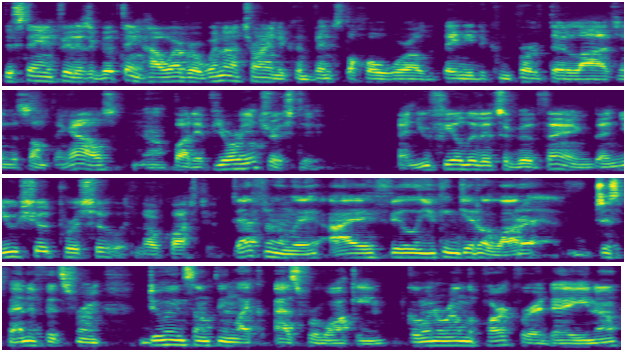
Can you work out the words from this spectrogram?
The staying fit is a good thing. However, we're not trying to convince the whole world that they need to convert their lives into something else. No. But if you're interested and you feel that it's a good thing, then you should pursue it, no question. Definitely. I feel you can get a lot of just benefits from doing something like as for walking, going around the park for a day, you know,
